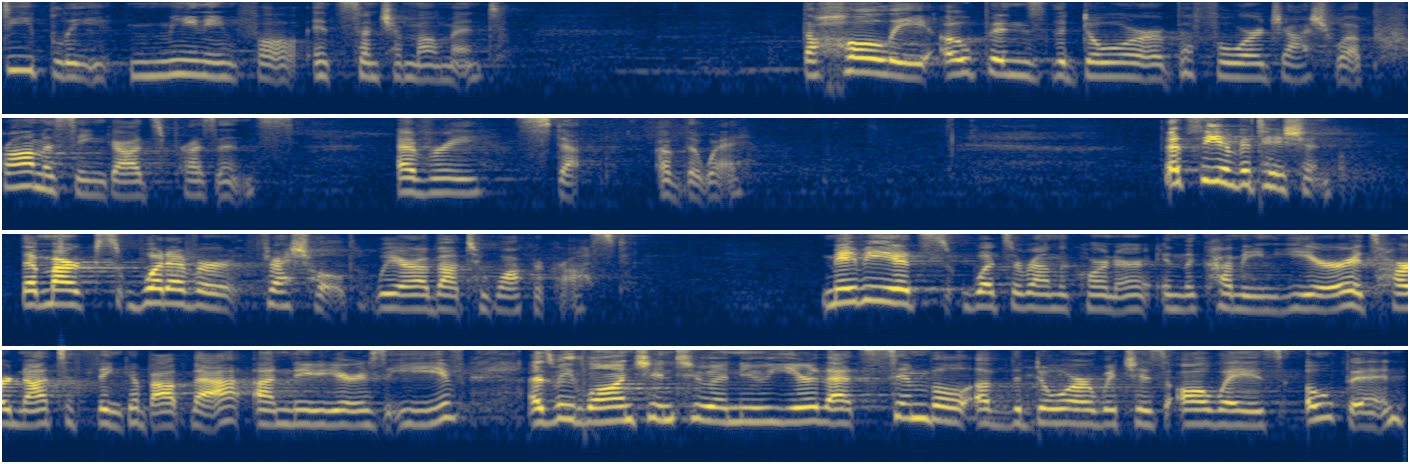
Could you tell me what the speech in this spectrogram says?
deeply meaningful in such a moment. The holy opens the door before Joshua, promising God's presence every step of the way. That's the invitation that marks whatever threshold we are about to walk across. Maybe it's what's around the corner in the coming year. It's hard not to think about that on New Year's Eve. As we launch into a new year, that symbol of the door, which is always open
